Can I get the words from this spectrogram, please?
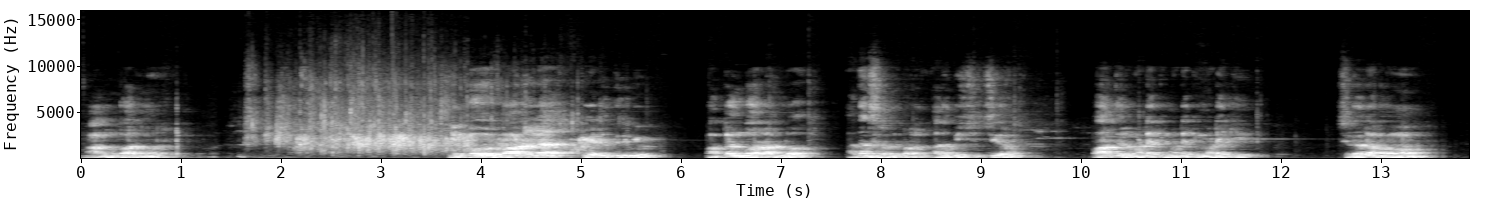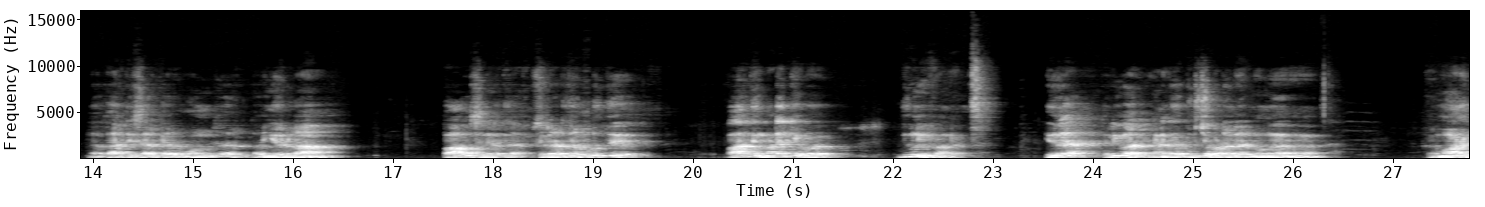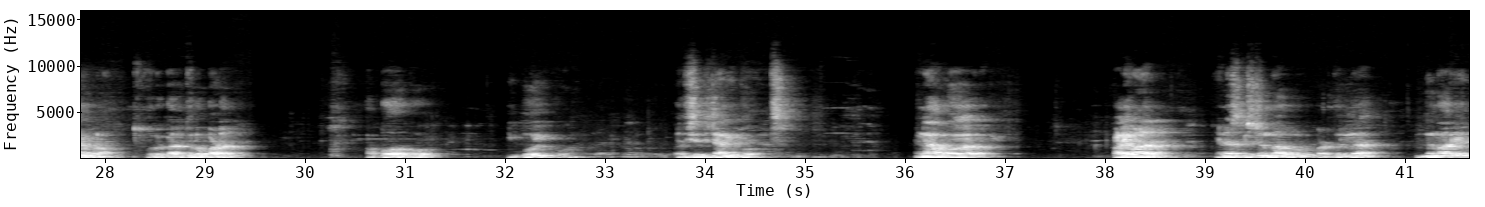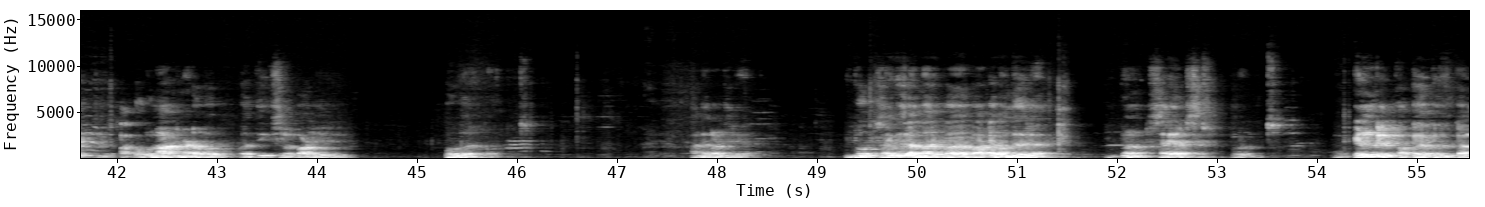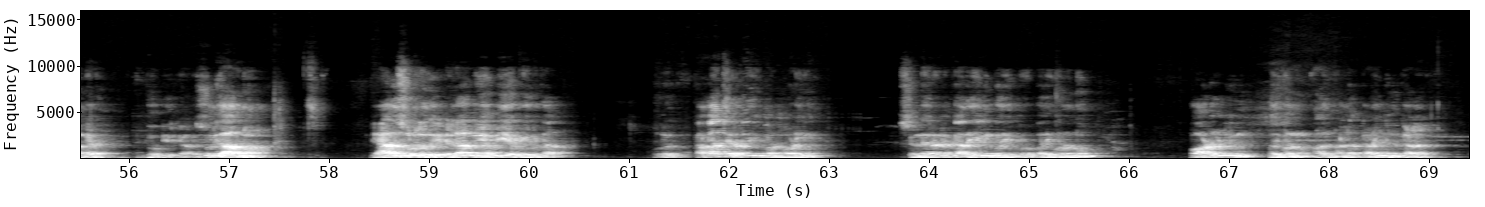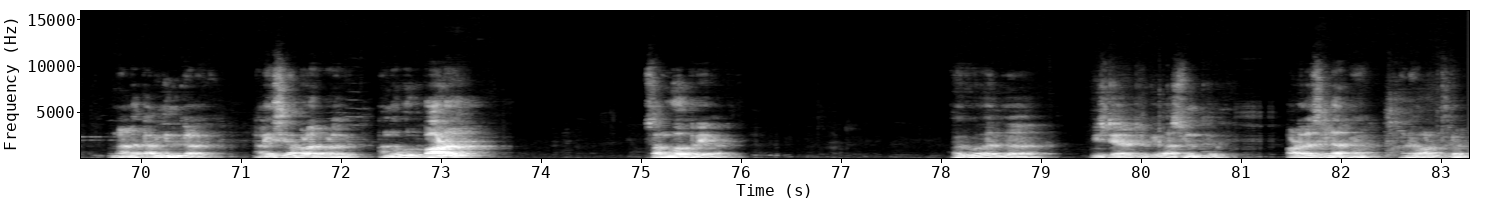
நானும் பாரம்பர் எப்போ ஒரு பாடலை கேட்டு திரும்பி மக்களும் பாடுறாங்களோ அதான் சிறந்த பாடல். அதை போய் சீரும். வார்த்தைகள் மடக்கி மடக்கி மடக்கி. சிலரெல்லாம் அப்புறம் இந்த கார்த்தி சார் கே- மோகன் சார் கவிஞர்கள்லாம் பாவம் சில இடத்துல சில இடத்துல கொடுத்து வார்த்தை மடக்கி இது பண்ணி இதில் தெளிவாக இருக்குது எனக்கு பிடிச்ச பாடலில் இன்னொன்று பிரமாணிக்க படம் ஒரு கருத்துள்ள பாடல். அப்போ அப்போ இப்போ இப்போ அது செஞ்சுட்டாங்க இப்போ ஏன்னா அப்போ கலைவாணர் என்எஸ் கிருஷ்ணன் அவர்கள் படத்தில் இந்த மாதிரி அப்பப்போ நாட்டு நடப்பு பற்றி சில பாடல்கள் போட்டு இருக்கும் அந்த காலத்தில் இப்போ சைவீர் அந்த மாதிரி பா- பாட்டை வந்ததில்லை இப்போ சரியா இருக்கு சார் பெண்கள் அப்போ இருக்காங்க இப்போ இருக்காங்க சொல்லி ஆகணும் யாரும் சொல்கிறது எல்லாருமே அப்படியே போயிருந்தா ஒரு கலாச்சாரத்தையும் பண்பாடையும் சில நேரங்கள் கதையிலும் பதிவு பதிவு பண்ணணும் பாடலையும் பதிவு பண்ணணும் அது நல்ல கலைஞனுக்கு அழகு நல்ல கவிஞனுக்கு அழகு நல்ல இசையமைப்பாளருக்கு அழகு அந்த ஒரு பாடல் சமூக அக்கறையை அதுபோல் இந்த மிஸ் டைரக்டருக்கு அஸ்வினுக்கு பாடலர் எல்லாருக்கும் என்னுடைய வாழ்த்துக்கள்.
